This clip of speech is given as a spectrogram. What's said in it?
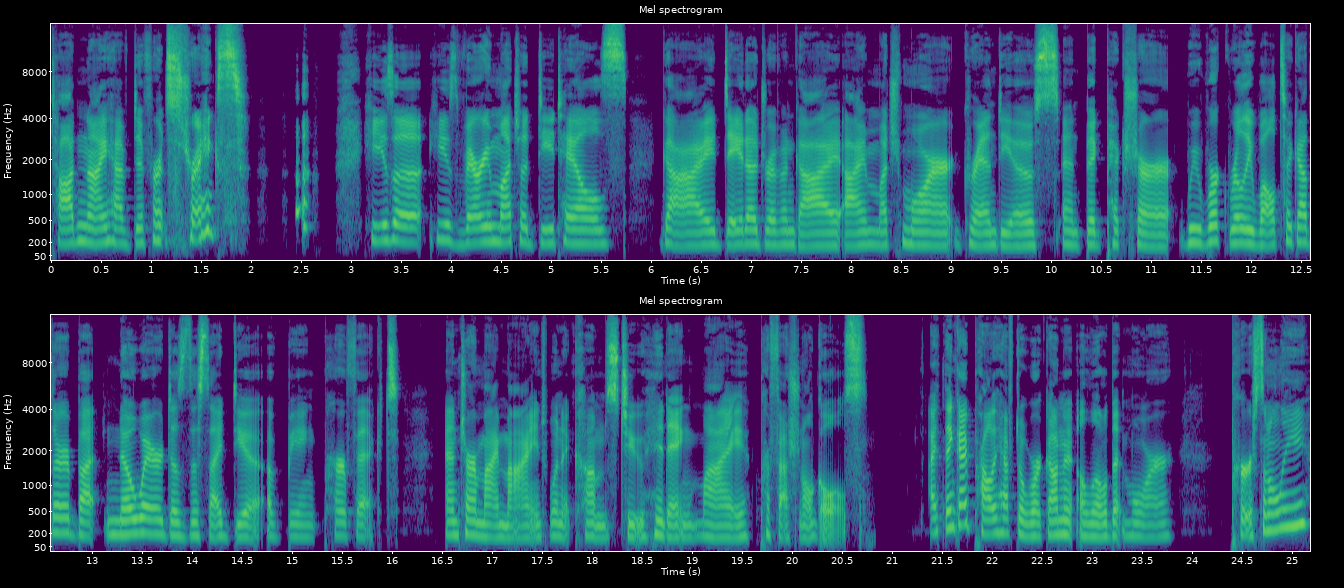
Todd and I have different strengths. he's a he's very much a details guy, data driven guy. I'm much more grandiose and big picture. We work really well together, but nowhere does this idea of being perfect enter my mind when it comes to hitting my professional goals. I think I probably have to work on it a little bit more personally.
